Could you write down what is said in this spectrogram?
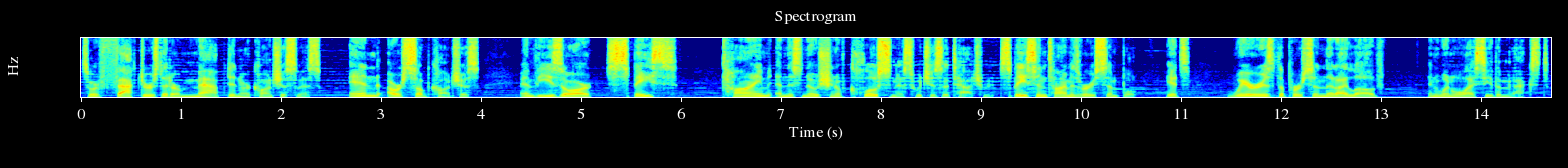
sort of factors that are mapped in our consciousness and our subconscious. And these are space, time, and this notion of closeness, which is attachment. Space and time is very simple. It's where is the person that I love, and when will I see them next?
